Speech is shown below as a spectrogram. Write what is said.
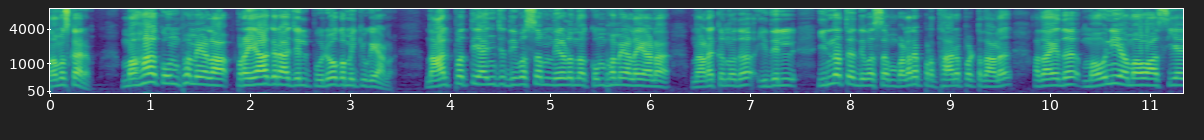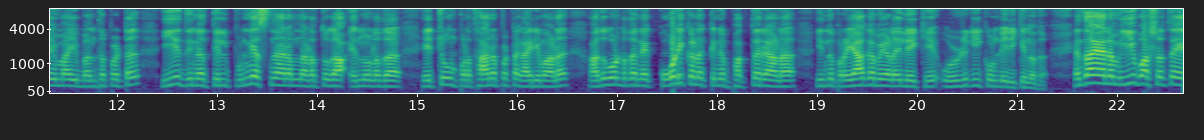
നമസ്കാരം. മഹാകുംഭമേള പ്രയാഗ്രാജിൽ പുരോഗമിക്കുകയാണ്. നാൽപ്പത്തി അഞ്ച് ദിവസം നീളുന്ന കുംഭമേളയാണ് നടക്കുന്നത്. ഇതിൽ ഇന്നത്തെ ദിവസം വളരെ പ്രധാനപ്പെട്ടതാണ്. അതായത് മൗനി അമാവാസിയയുമായി ബന്ധപ്പെട്ട് ഈ ദിനത്തിൽ പുണ്യസ്നാനം നടത്തുക എന്നുള്ളത് ഏറ്റവും പ്രധാനപ്പെട്ട കാര്യമാണ്. അതുകൊണ്ട് തന്നെ കോടിക്കണക്കിന് ഭക്തരാണ് ഇന്ന് പ്രയാഗമേളയിലേക്ക് ഒഴുകിക്കൊണ്ടിരിക്കുന്നത്. എന്തായാലും ഈ വർഷത്തെ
